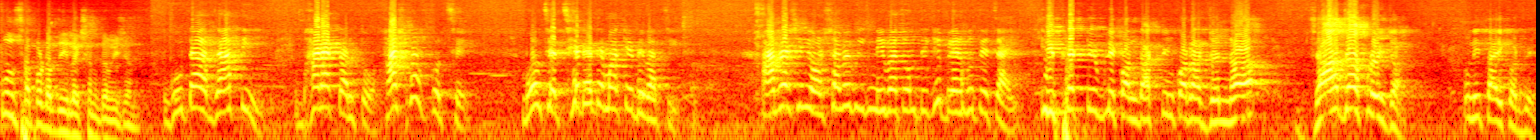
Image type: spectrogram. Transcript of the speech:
full support of the election commission গোটা জাতি ভারাক্রান্ত হাসফাস করছে। বলছে ছেড়ে দে মাকে দেবাচি আমরা সেই অস্বাভাবিক নির্বাচন থেকে বের হতে চাই। ইফেক্টিভলি কন্ডাক্টিং করার জন্য যা যা প্রয়োজন উনি তাই করবেন।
